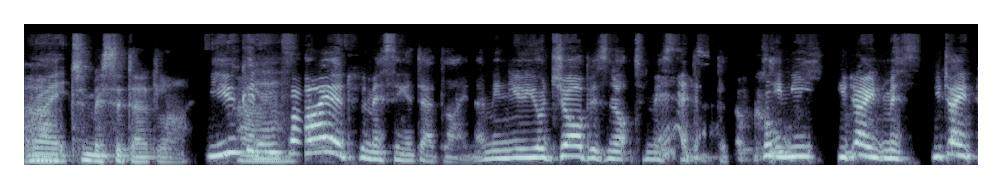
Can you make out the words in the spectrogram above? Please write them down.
um, Right. to miss a deadline. You could Um, be fired for missing a deadline. I mean, you, your job is not to miss a deadline. of You, course. you don't miss. You don't.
